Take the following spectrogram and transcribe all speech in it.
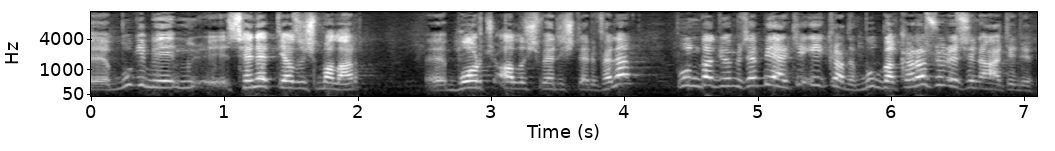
e, bu gibi e, senet yazışmalar, e, borç alışverişleri falan bunda diyor mesela bir erkek ilk kadın. Bu Bakara suresine aitidir.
